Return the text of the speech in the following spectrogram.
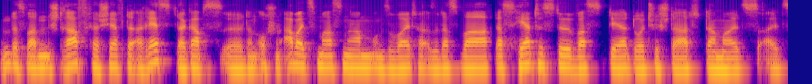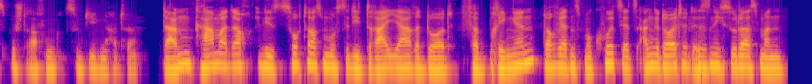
Und das war ein strafverschärfter Arrest. Da gab es äh, dann auch schon Arbeitsmaßnahmen und so weiter. Also das war das härteste, was der deutsche Staat damals als Bestrafung zu dienen hatte. Dann kam er doch in dieses Zuchthaus, musste die drei Jahre dort verbringen. Doch wir hatten es mal kurz jetzt angedeutet, es ist nicht so, dass man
